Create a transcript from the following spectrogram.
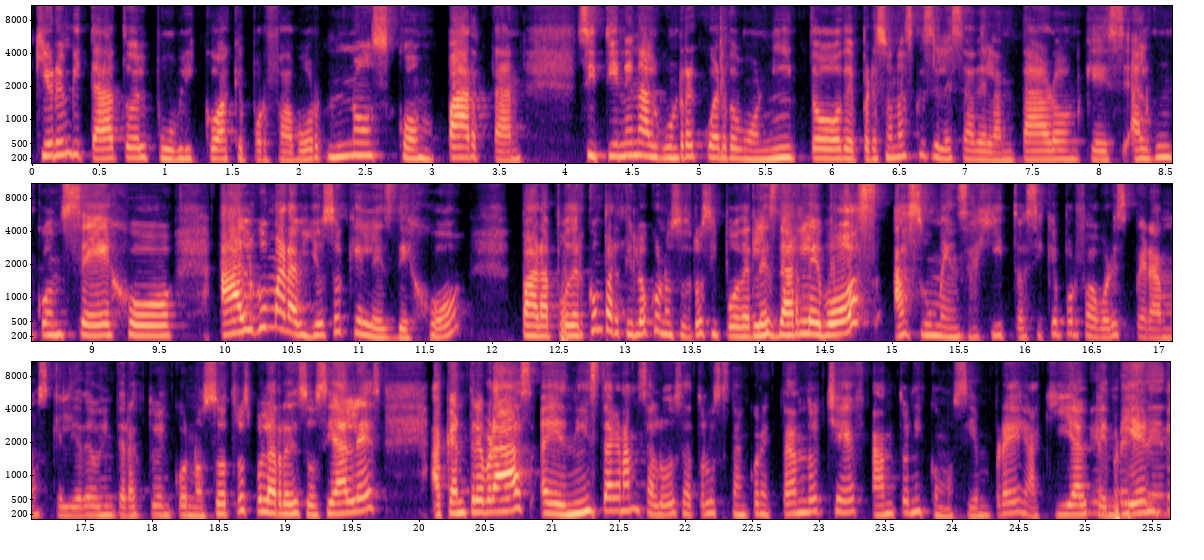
quiero invitar a todo el público a que por favor nos compartan si tienen algún recuerdo bonito de personas que se les adelantaron, que es algún consejo, algo maravilloso que les dejó para poder compartirlo con nosotros y poderles darle voz a su mensajito. Así que por favor esperamos que el día de hoy interactúen con nosotros por las redes sociales, acá entre Bras, en Instagram. Saludos a todos los que están conectando. Chef Anthony, como siempre, aquí al pendiente,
